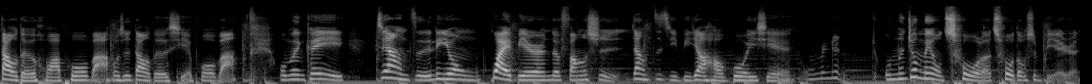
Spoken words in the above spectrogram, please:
道德滑坡吧，或是道德斜坡吧。我们可以这样子利用怪别人的方式，让自己比较好过一些。我们就我们就没有错了，错都是别人，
